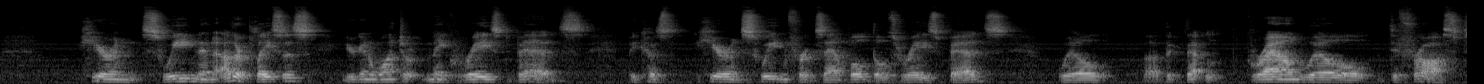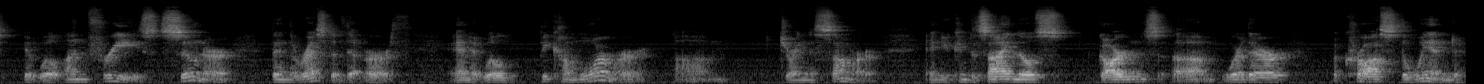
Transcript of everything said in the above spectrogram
Here in Sweden and other places, you're going to want to make raised beds because here in Sweden, for example, those raised beds will, uh, the, that ground will defrost, it will unfreeze sooner than the rest of the earth and it will become warmer um, during the summer. And you can design those gardens um, where they're across the wind.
